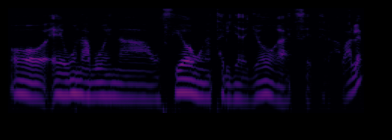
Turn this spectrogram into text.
o es una buena opción, una esterilla de yoga, etcétera, ¿vale?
